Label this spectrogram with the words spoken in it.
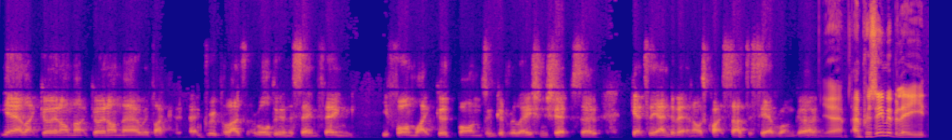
yeah, like going on that, going on there with like a group of lads that are all doing the same thing, you form like good bonds and good relationships. So get to the end of it, and I was quite sad to see everyone go. Yeah, and presumably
